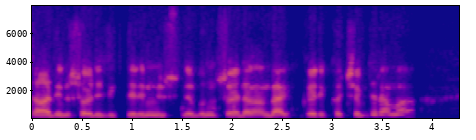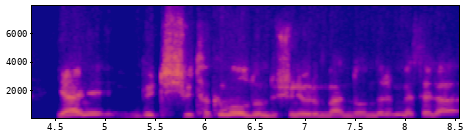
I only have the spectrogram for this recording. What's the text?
daha demin söylediklerimin üstüne bunu söylemem belki garip kaçabilir ama yani müthiş bir takım olduğunu düşünüyorum ben de onların. Mesela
